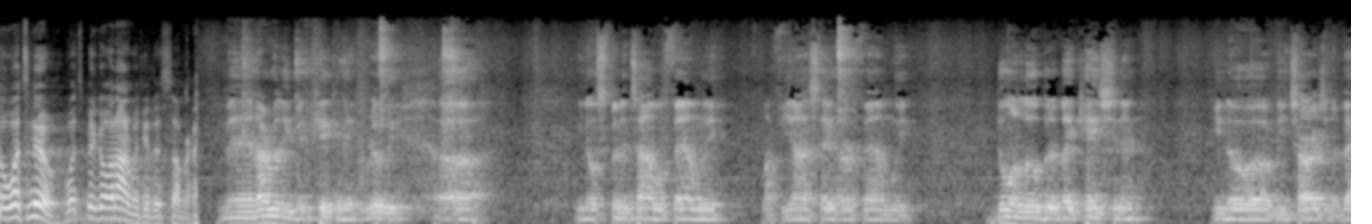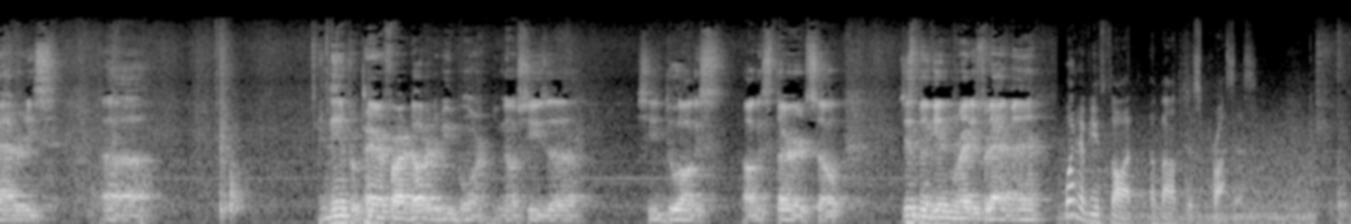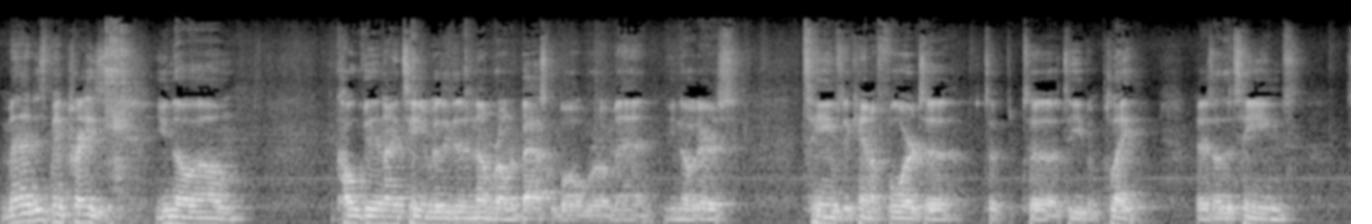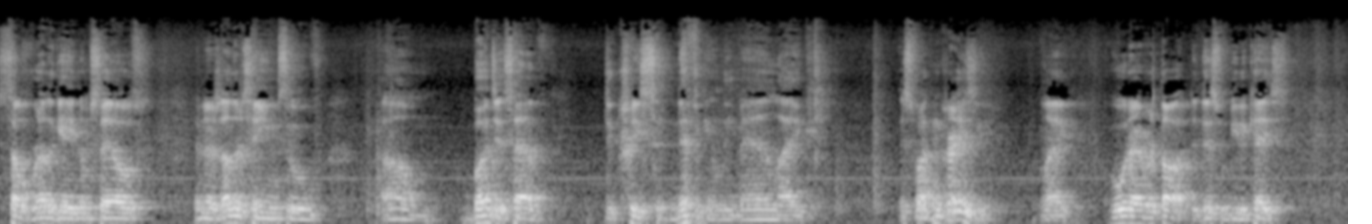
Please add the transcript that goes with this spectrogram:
So what's new? What's been going on with you this summer? Man, I really been kicking it, really. Uh, you know, spending time with family, my fiance, her family, doing a little bit of vacationing, you know, uh, recharging the batteries, uh, and then preparing for our daughter to be born. You know, she's uh, she's due August August third, so just been getting ready for that, man. What have you thought about this process? Man, it's been crazy. You know, um, COVID 19 really did a number on the basketball world, man. You know, there's teams that can't afford to, to, to, to even play. There's other teams self relegating themselves, and there's other teams who um, budgets have decreased significantly, man. Like, it's fucking crazy. Like, who would have ever thought that this would be the case?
